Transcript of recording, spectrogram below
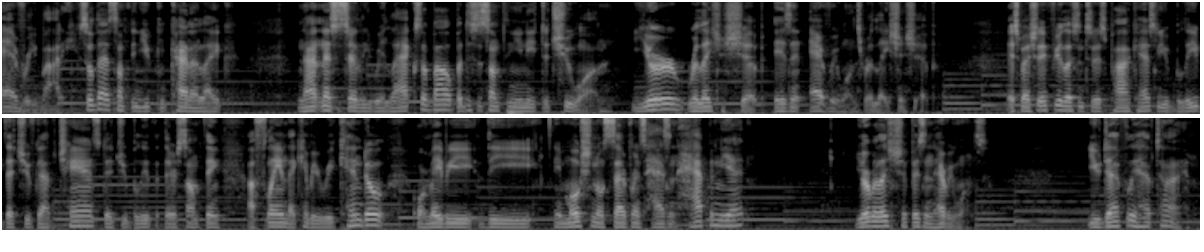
everybody. So that's something you can kind of like not necessarily relax about, but this is something you need to chew on. Your relationship isn't everyone's relationship. Especially if you listen to this podcast and you believe that you've got a chance, that you believe that there's something, a flame that can be rekindled, or maybe the emotional severance hasn't happened yet. Your relationship isn't everyone's. You definitely have time.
